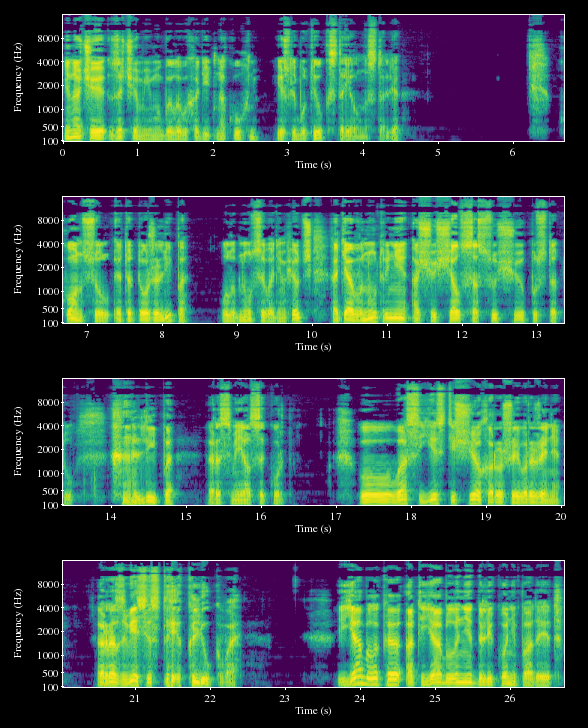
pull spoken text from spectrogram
Иначе зачем ему было выходить на кухню? если бутылка стояла на столе. «Консул — это тоже липа?» — улыбнулся Вадим Федорович, хотя внутренне ощущал сосущую пустоту. «Липа!» — рассмеялся Курт. «У вас есть еще хорошее выражение. Развесистая клюква». «Яблоко от яблони далеко не падает»,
